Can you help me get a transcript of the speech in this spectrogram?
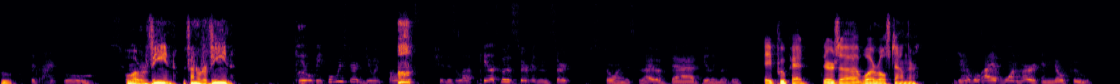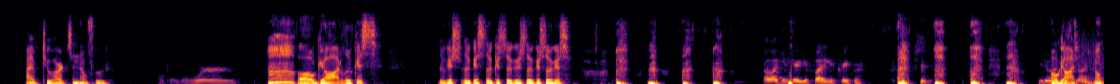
Ooh. There's iron. Ooh. Oh, a ravine. We found a ravine. Okay, well before we start doing, oh this, shit, there's a lot. Okay, let's go to the surface and start storing this because I have a bad feeling about this. Hey, Poophead, there's a werewolf down there. Yeah, well I have one heart and no food. I have two hearts and no food. Okay, well we're oh god, Lucas. Lucas, Lucas, Lucas, Lucas, Lucas, Lucas. Oh, I can hear you fighting a creeper. you don't Oh god. Nope.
